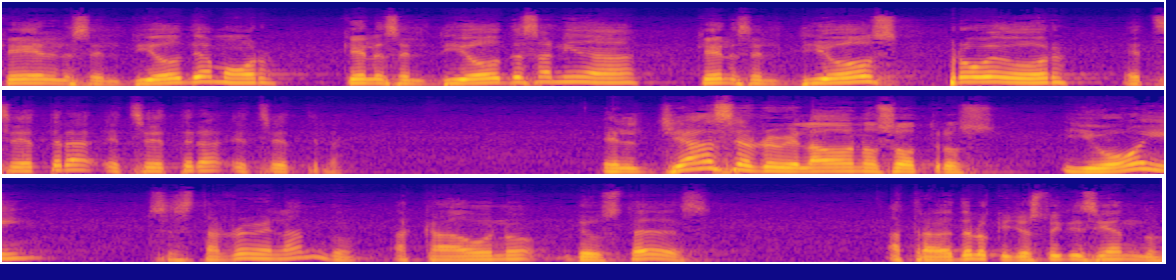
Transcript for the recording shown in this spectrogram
que Él es el Dios de amor, que Él es el Dios de sanidad, que Él es el Dios proveedor, etcétera, etcétera, etcétera. Él ya se ha revelado a nosotros y hoy se está revelando a cada uno de ustedes a través de lo que yo estoy diciendo.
